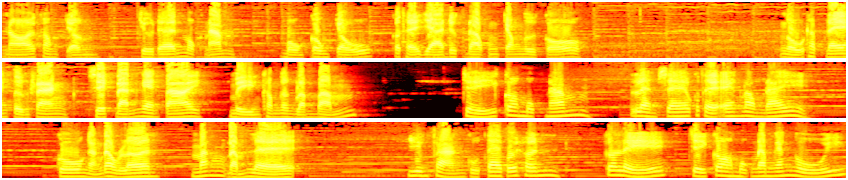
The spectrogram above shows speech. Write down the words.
Nói không chừng Chưa đến một năm. Bổn công chủ có thể giải được độc trong người cô. Ngủ thập đen tưởng rằng Siết đánh ngang tai Miệng không ngừng lẩm bẩm. Chỉ có một năm, làm sao có thể an lòng đây? Cô ngẩng đầu lên, Mắt đẫm lệ. Duyên phận của ta với Huynh Có lẽ chỉ còn một năm ngắn ngủi.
